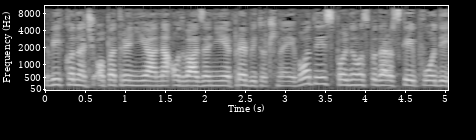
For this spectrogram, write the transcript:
vykonať opatrenia na odvádzanie prebytočnej vody z poľnohospodárskej pôdy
